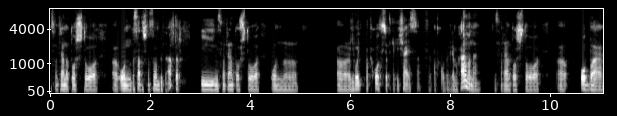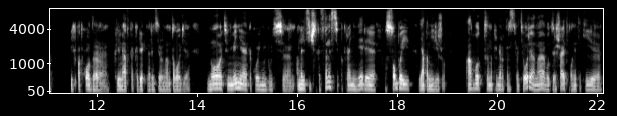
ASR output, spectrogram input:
несмотря на то, что он достаточно самобытный автор, и несмотря на то, что он э, э, его подход все-таки отличается от подхода Грэма Хармона, несмотря на то, что э, оба их подхода клеймят как объектно-ориентированная антология. Но, тем не менее, какой-нибудь аналитической ценности, по крайней мере, особой я там не вижу. А вот, например, красивая теория, она вот решает вполне такие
